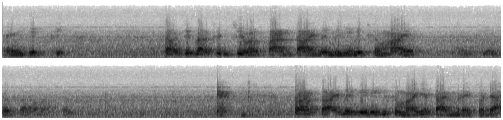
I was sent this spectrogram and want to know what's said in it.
อันนี้คิดผิดต้องคิดว่าขึ้นชื่อว่าความตายไม่มีนิมิตเครื่องหมายเสียงพระเจ้าความตายไม่มีนิมิตเครื่องหมายจะตายเมื่อไรก็ได้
